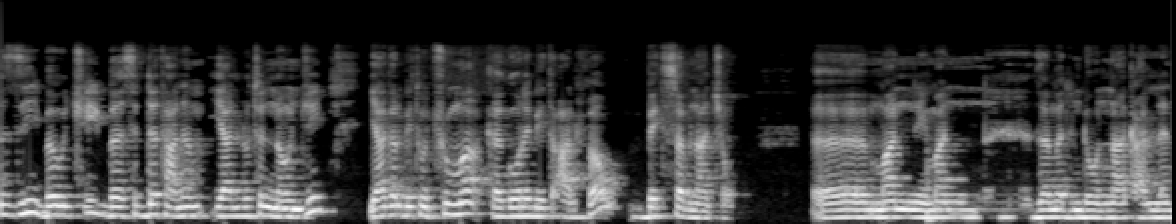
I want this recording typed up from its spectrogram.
እዚህ በውጪ በስደት ዓለም ያሉትን ነው እንጂ የሀገር ቤቶቹማ ከጎረቤት አልፈው ቤተሰብ ናቸው። ማን የማን ዘመድ እንደሆነ እናውቃለን።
